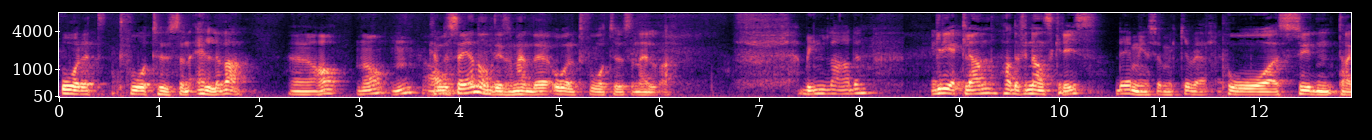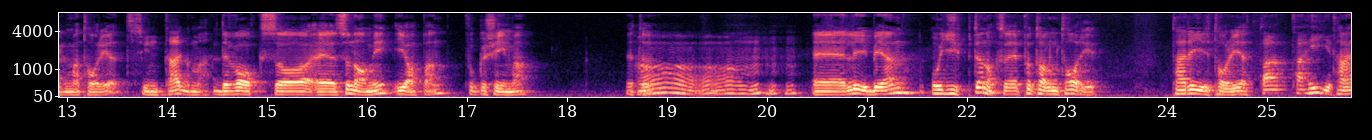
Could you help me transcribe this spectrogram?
året 2011? Eh, Ja, ja, mm, Kan ja. du säga någonting som hände år 2011? Bin Laden. Grekland hade finanskris Det minns jag mycket väl. på Syntagmatorget. Syntagma. Det var också eh, tsunami i Japan, Fukushima. Vet du? Ah, ah, ah, mm, mm, mm. Eh, Libyen och Egypten också, på tal om torg. Tahrirtorget. Ta, tahir. Ta,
